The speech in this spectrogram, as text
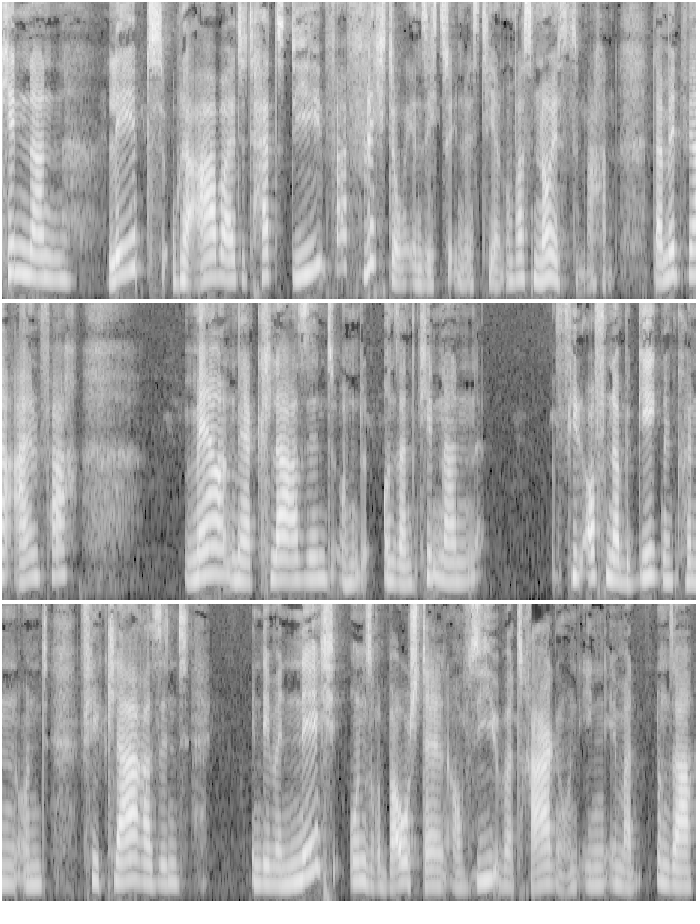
Kindern lebt oder arbeitet, hat die Verpflichtung in sich zu investieren und was Neues zu machen, damit wir einfach mehr und mehr klar sind und unseren Kindern viel offener begegnen können und viel klarer sind, indem wir nicht unsere Baustellen auf sie übertragen und ihnen immer unser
